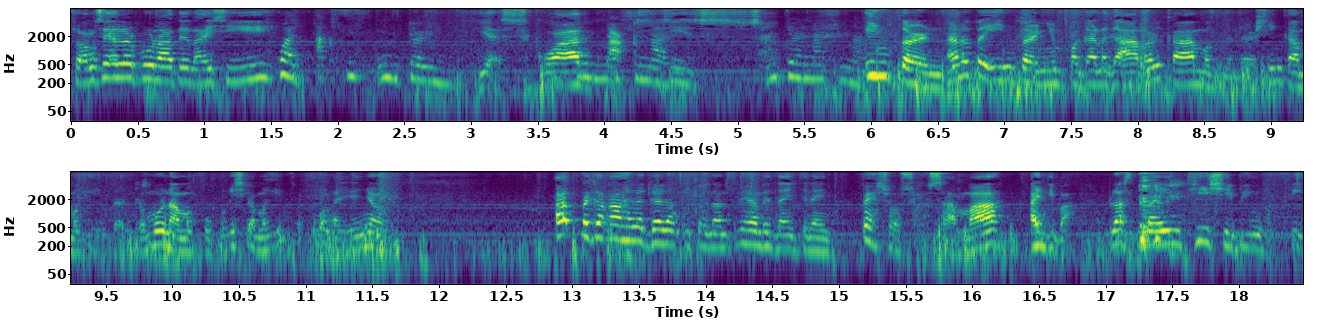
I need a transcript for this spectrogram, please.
So, ang seller po natin ay si... Quad Axis Intern. Yes, Quad Axis International. Intern. Ano to intern? Yung pag nag-aaral ka, mag-nursing ka, mag-intern ka muna, magpupulis ka, mag-intern ka muna. Yun yun. At nagkakahalaga lang ito ng 399 pesos kasama, ay di ba, plus 90 shipping fee.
